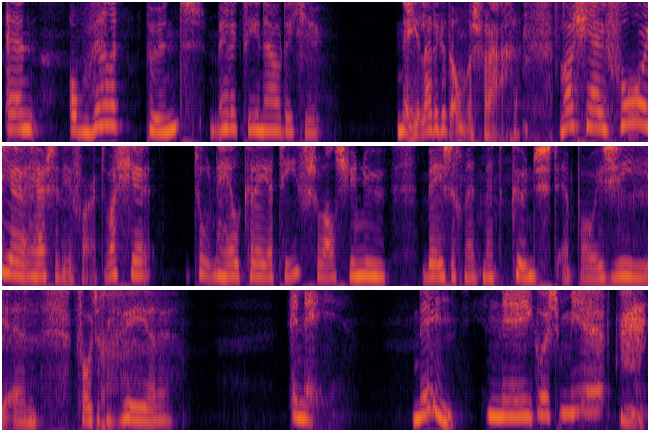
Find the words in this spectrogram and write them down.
En op welk punt merkte je nou dat je. Nee, laat ik het anders vragen. Was jij voor je herseninfarct? Was je toen heel creatief, zoals je nu bezig bent met kunst en poëzie en fotograferen? En nee. Nee. Nee, ik was meer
